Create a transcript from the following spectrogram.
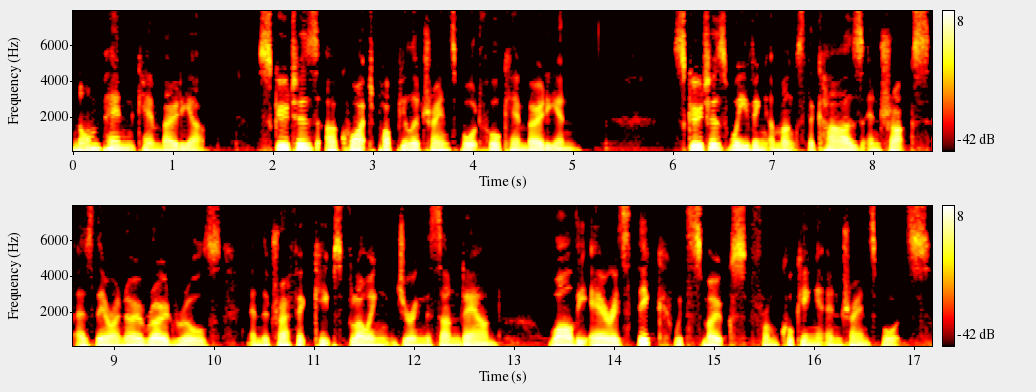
Phnom Penh, Cambodia. Scooters are quite popular transport for Cambodian. Scooters weaving amongst the cars and trucks as there are no road rules and the traffic keeps flowing during the sundown, while the air is thick with smokes from cooking and transports.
